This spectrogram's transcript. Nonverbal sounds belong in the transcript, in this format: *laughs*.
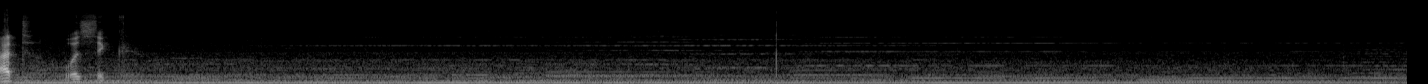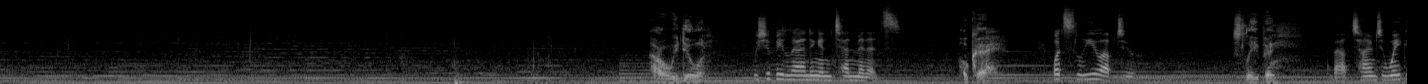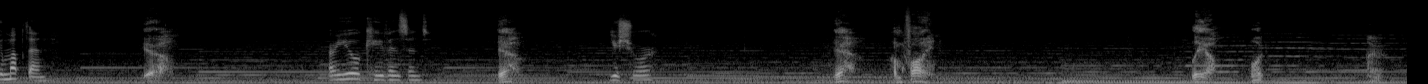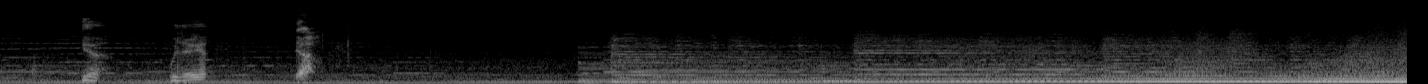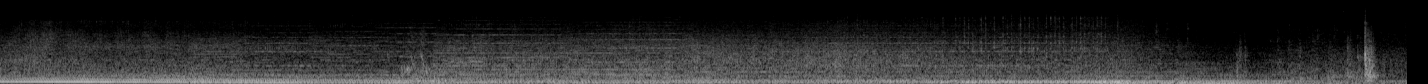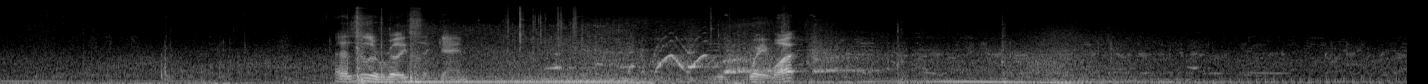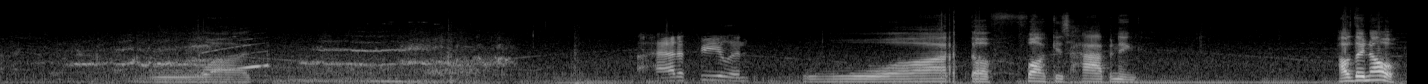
That was sick. How are we doing? We should be landing in 10 minutes. Okay. What's Leo up to? Sleeping? About time to wake him up then. Yeah. Are you okay, Vincent? Yeah. You sure? Yeah. I'm fine. Leo. What? I... Yeah. We there yet? This is a really sick game. Wait, what? What? I had a feeling. What the fuck is happening? How'd they know?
